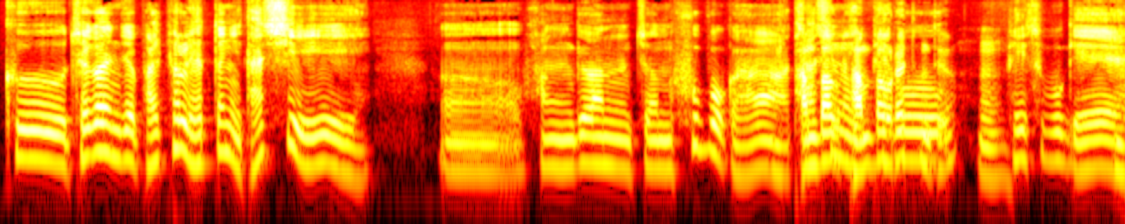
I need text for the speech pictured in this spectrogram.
그 제가 이제 발표를 했더니 다시 어, 황교안 전 후보가 반박 반박을 했던데요. 음. 페이스북에 음.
